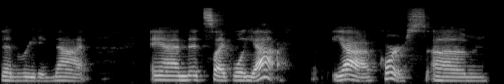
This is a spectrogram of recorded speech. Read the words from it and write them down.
than reading that." And it's like, well, yeah, yeah, of course. Um,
